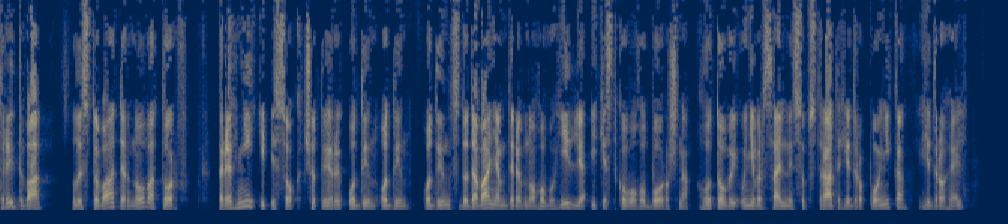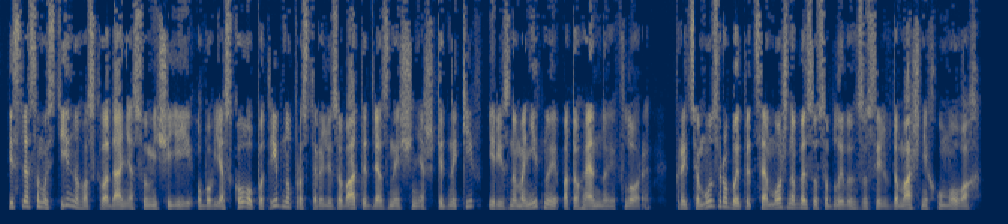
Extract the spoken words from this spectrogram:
6-3-2, листова дернова торф. Перегній і пісок 4-1-1, один з додаванням деревного вугілля і кісткового борошна, готовий універсальний субстрат гідропоніка, гідрогель. Після самостійного складання суміші її обов'язково потрібно простерилізувати для знищення шкідників і різноманітної патогенної флори. При цьому зробити це можна без особливих зусиль в домашніх умовах,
